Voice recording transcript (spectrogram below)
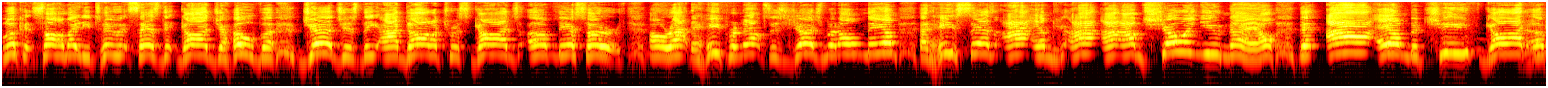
Look at Psalm 82. It says that God Jehovah judges the idolatrous gods of this earth. All right, and he pronounces judgment on them, and he says, I am I, I, I'm showing you now that I am the chief God of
